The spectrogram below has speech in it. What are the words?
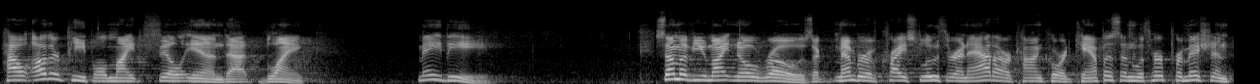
how other people might fill in that blank. Maybe. Some of you might know Rose, a member of Christ Lutheran at our Concord campus, and with her permission,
